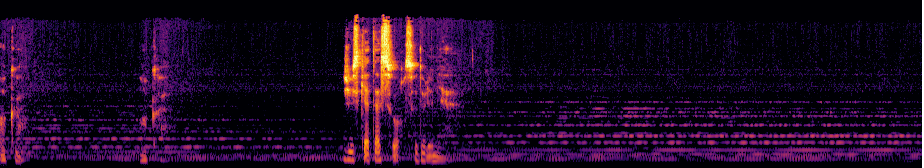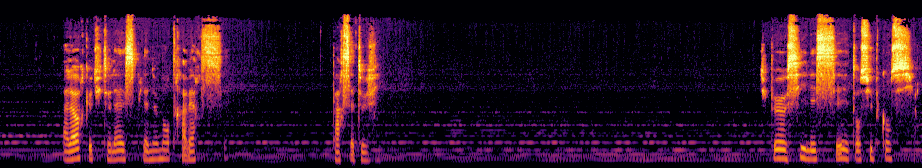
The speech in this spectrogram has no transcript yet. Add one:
Encore jusqu'à ta source de lumière. Alors que tu te laisses pleinement traverser par cette vie. Tu peux aussi laisser ton subconscient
